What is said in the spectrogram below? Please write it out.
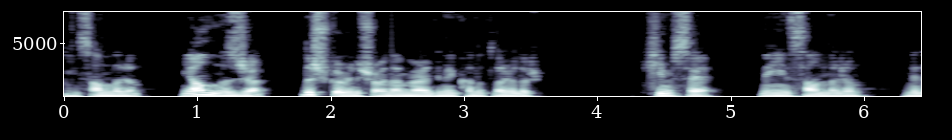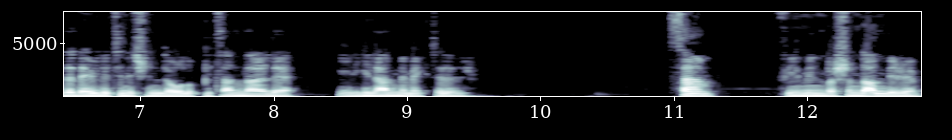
insanların yalnızca dış görünüşe önem verdiğinin kanıtlarıdır. Kimse ne insanların ne de devletin içinde olup bitenlerle ilgilenmemektedir. Sam, filmin başından beri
